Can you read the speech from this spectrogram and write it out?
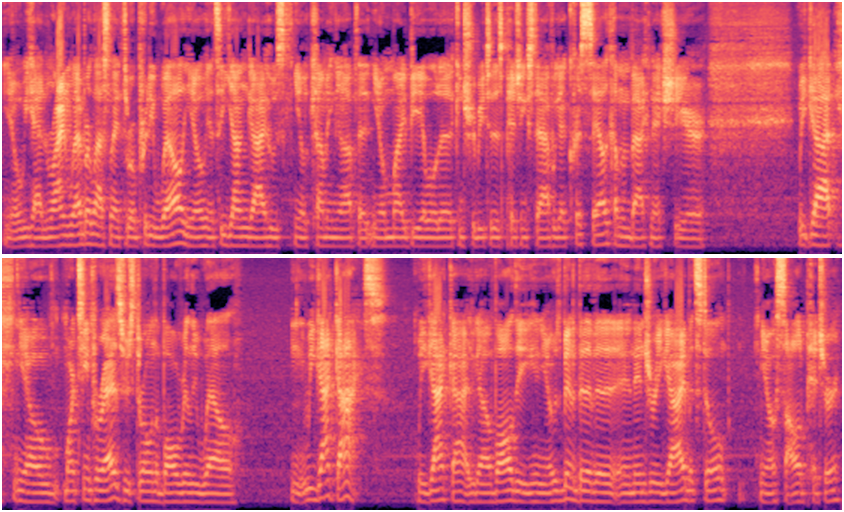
You know, we had Ryan Weber last night throw pretty well. You know, it's a young guy who's you know coming up that you know might be able to contribute to this pitching staff. We got Chris Sale coming back next year. We got you know Martin Perez who's throwing the ball really well. We got guys. We got guys. We got Valdi, you know, who's been a bit of a, an injury guy, but still, you know, solid pitcher.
